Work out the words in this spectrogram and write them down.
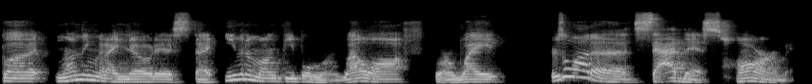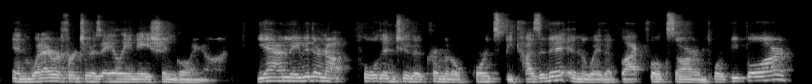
But one thing that I noticed that even among people who are well off, who are white, there's a lot of sadness, harm, and what I refer to as alienation going on yeah, maybe they're not pulled into the criminal courts because of it in the way that Black folks are and poor people are,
